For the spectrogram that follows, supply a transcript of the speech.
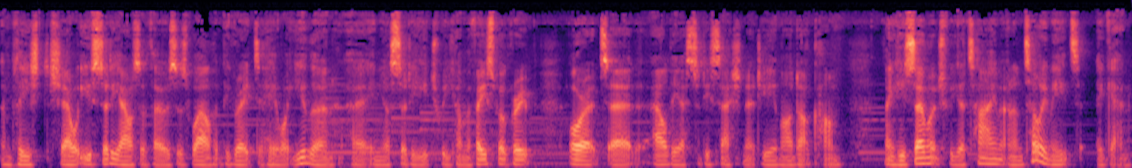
and please share what you study out of those as well. It'd be great to hear what you learn uh, in your study each week on the Facebook group or at uh, ldsstudysession at gmail.com. Thank you so much for your time, and until we meet again.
